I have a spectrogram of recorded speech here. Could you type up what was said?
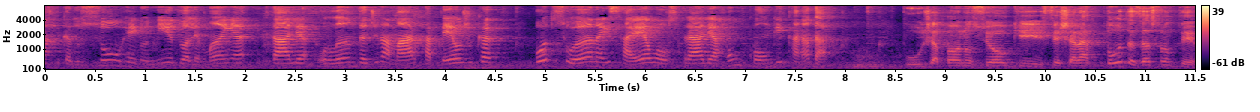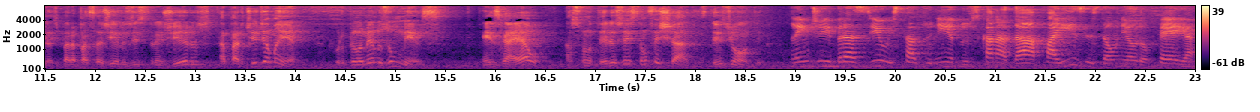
África do Sul, Reino Unido, Alemanha, Itália, Holanda, Dinamarca, Bélgica, Botsuana, Israel, Austrália, Hong Kong e Canadá. O Japão anunciou que fechará todas as fronteiras para passageiros estrangeiros a partir de amanhã, por pelo menos um mês. Em Israel, as fronteiras já estão fechadas desde ontem. Além de Brasil, Estados Unidos, Canadá, países da União Europeia,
